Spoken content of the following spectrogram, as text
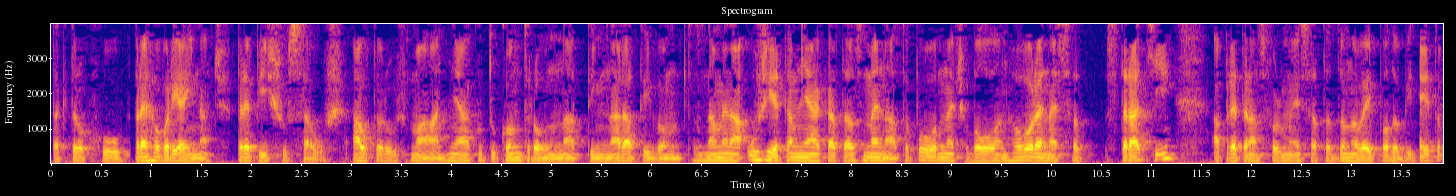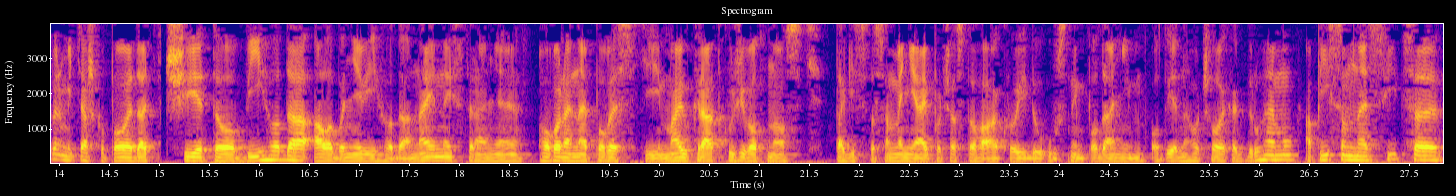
tak trochu prehovoria inač. Prepíšu sa už. Autor už má nejakú tú kontrolu nad tým narratívom. To znamená, už je tam nejaká tá zmena. To pôvodné, čo bolo len hovorené, sa stratí a pretransformuje sa to do novej podoby. Je to veľmi ťažko povedať, či je to výhoda alebo nevýhoda. Na jednej strane hovorené povesti majú krátku životnosť, takisto sa menia aj počas toho, ako idú ústnym podaním od jedného človeka k druhému. A písomné síce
